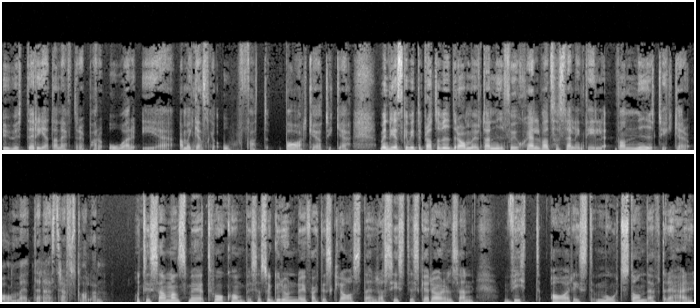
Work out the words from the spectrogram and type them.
ute redan efter ett par år är ja, ganska ofattbart kan jag tycka. Men det ska vi inte prata vidare om utan ni får ju själva ta ställning till vad ni tycker om den här straffskalan. Och tillsammans med två kompisar så grundar ju faktiskt Klas den rasistiska rörelsen Vitt ariskt motstånd efter det här.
